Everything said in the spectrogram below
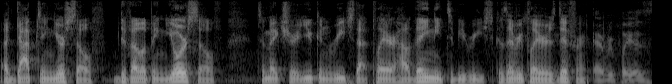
adapting yourself, developing yourself to make sure you can reach that player how they need to be reached because every player is different. Every player is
